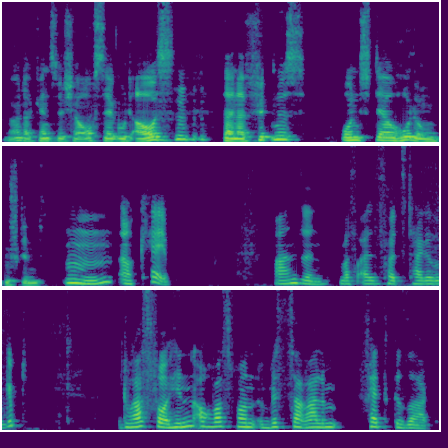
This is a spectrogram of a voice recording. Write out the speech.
ja, da kennst du dich ja auch sehr gut aus, deiner Fitness und der Erholung bestimmt. Mm, okay. Wahnsinn, was alles heutzutage so gibt. Du hast vorhin auch was von viszeralem Fett gesagt.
